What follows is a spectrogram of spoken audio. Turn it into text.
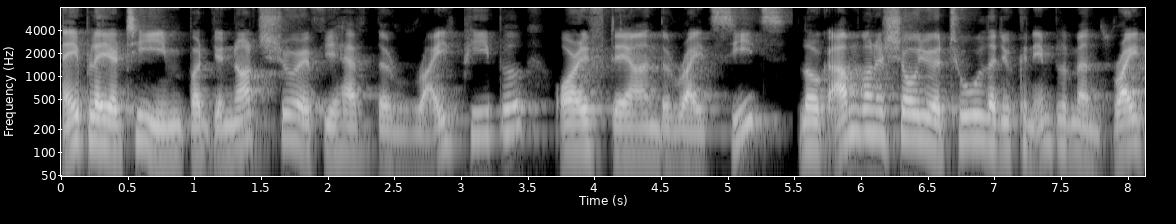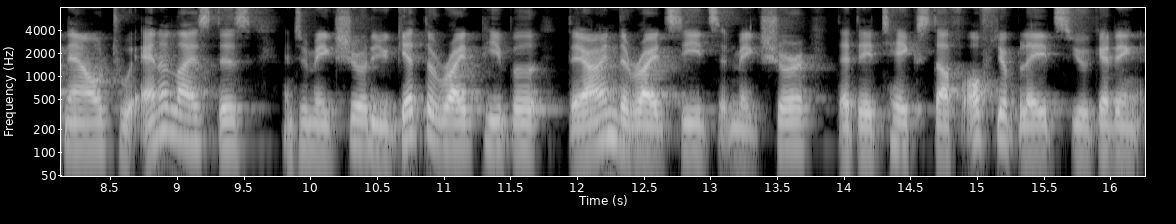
A player team, but you're not sure if you have the right people or if they are in the right seats. Look, I'm going to show you a tool that you can implement right now to analyze this and to make sure that you get the right people, they are in the right seats, and make sure that they take stuff off your plates. You're getting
